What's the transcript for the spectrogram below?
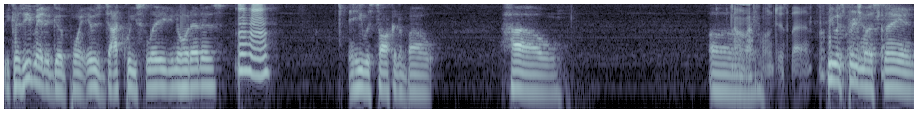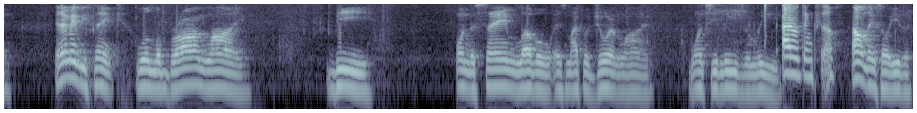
because he made a good point. It was Jacques Slade. You know who that is? Mm-hmm. And he was talking about how oh, my phone just died. he was pretty much saying, and that made me think: Will LeBron line be on the same level as Michael Jordan line once he leaves the league? I don't think so. I don't think so either.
